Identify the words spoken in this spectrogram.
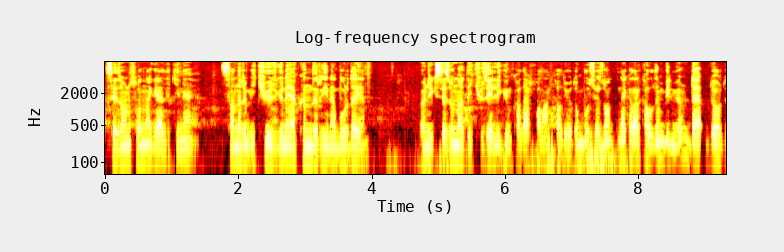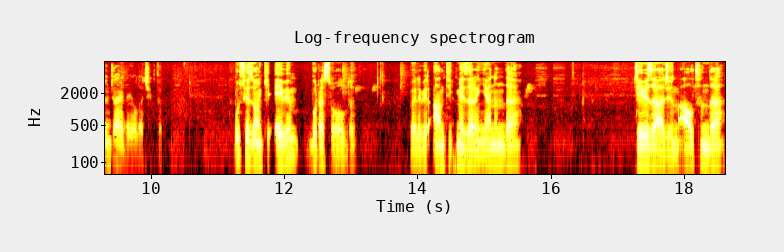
Sezonun sonuna geldik yine. Sanırım 200 güne yakındır yine buradayım. Önceki sezonlarda 250 gün kadar falan kalıyordum. Bu sezon ne kadar kaldığımı bilmiyorum. De- dördüncü ayda yola çıktım. Bu sezonki evim burası oldu. Böyle bir antik mezarın yanında. Ceviz ağacının altında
